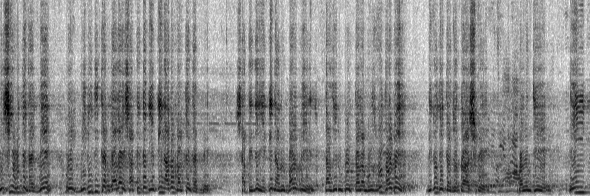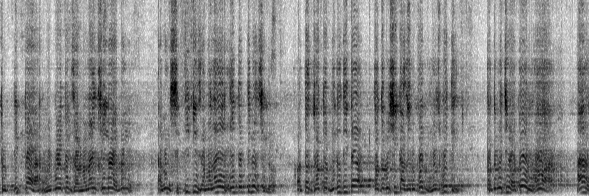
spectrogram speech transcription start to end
বেশি হতে থাকবে, ওই বিরোধিতার দ্বারাই সাথীদের ইকিন আরও বাড়তে থাকবে। সাথীদের ইকিন আরও বাড়বে, কাজের উপর তারা মজবুত হবে, বিরোধিতা যত আসবে। বলেন যে, এই তদ্বীপটা নবুয়তের জামানায় ছিল এবং এবং সিদ্দিকি জামানায় এই তদ্বীপে ছিল। অর্থাৎ যত বিরোধিতা, তত বেশি কাজের উপর মজবুতি, তত বেশি অটল হওয়া। হ্যাঁ?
